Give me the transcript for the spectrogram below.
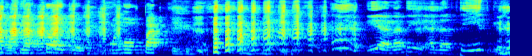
Novianto itu mengumpat gitu. Iya nanti ada tit gitu.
